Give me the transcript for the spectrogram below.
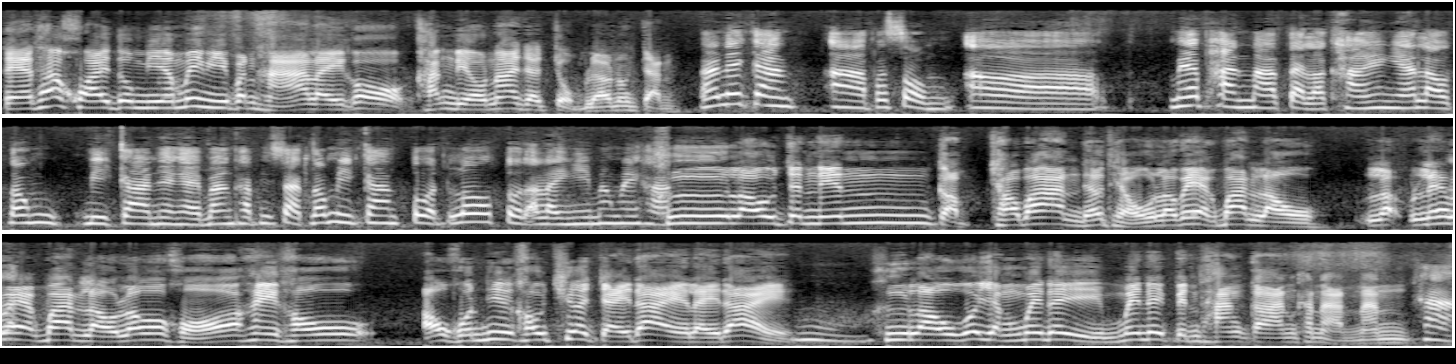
แต่ถ้าควายตัวเมียไม่มีปัญหาอะไรก็ครั้งเดียวน่าจะจบแล้วน้องจัน แล้วในการอ่าผสมอ่าแม่พันธุ์มาแต่ละครั้งอย่างเงี้ยเราต้องมีการยังไงบ้างคะพี่ศักดิ์ต้องมีการตรวจโรคตรวจอะไรอย่างงี้บ้างไหมคะ คือเราจะเน้นกับชาวบ้านแถวแถวๆละแวกบ้านเราละละแวกบ้านเราแล้วก็ขอให้เขา เอาคนที่เขาเชื่อใจได้อะไรได้อืมคือเราก็ยังไม่ได้ไม่ได้เป็นทางการขนาดนั้นค่ะ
